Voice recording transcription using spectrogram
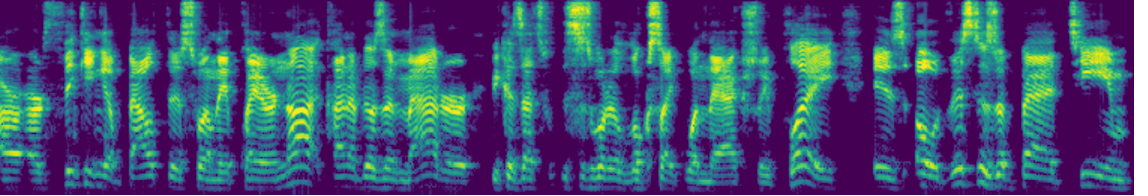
are, are thinking about this when they play or not kind of doesn't matter because that's this is what it looks like when they actually play is oh this is a bad team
